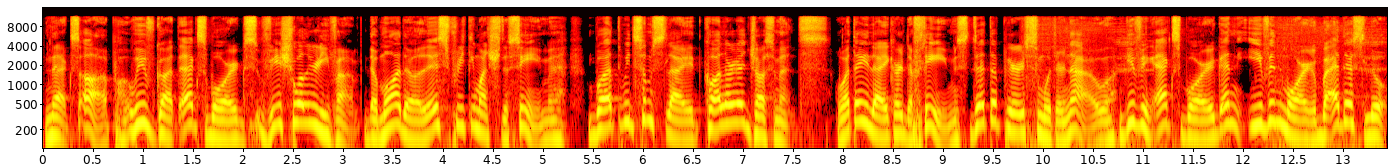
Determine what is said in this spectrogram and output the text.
Next up, we've got Xborg's visual revamp. The model is pretty much the same, but with some slight color adjustments. What I like are the flames that appear smoother now, giving Xborg an even more badass look.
